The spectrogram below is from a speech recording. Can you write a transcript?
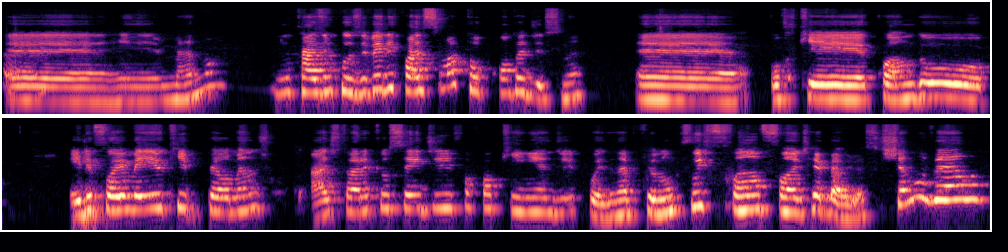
É, mas não, no caso, inclusive, ele quase se matou por conta disso, né? É, porque quando ele foi meio que, pelo menos a história que eu sei de fofoquinha de coisa, né? Porque eu nunca fui fã, fã de Rebelde. Eu assistia novela,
